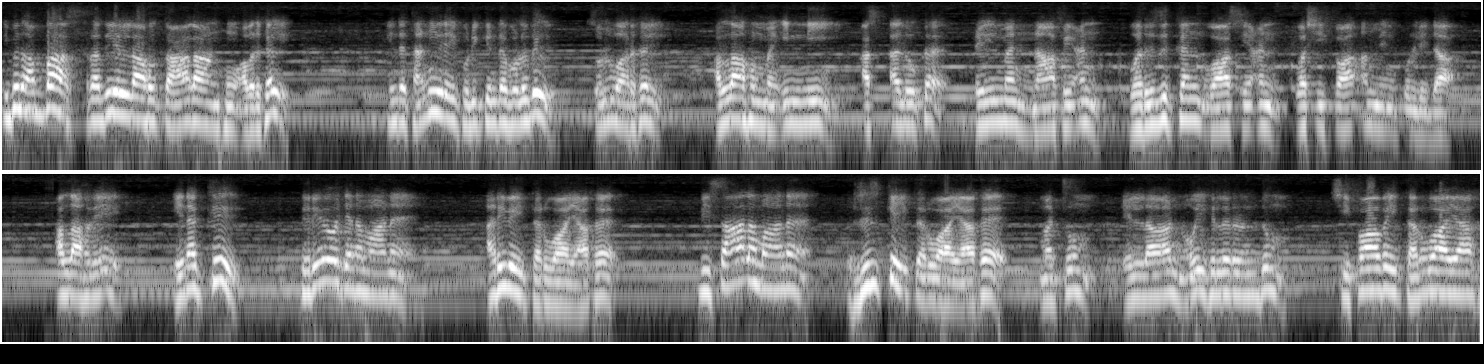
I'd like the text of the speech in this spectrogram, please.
இப்னு அப்பாஸ் ரதியல்லாஹு தாலான்ஹு அவர்கள் இந்த தண்ணீரை குடிக்கின்ற பொழுது சொல்வார்கள் அல்லாஹும்ம இன்னி அஸ்அலுக இல்மன் நாஃபிஅன் அன் ரிஸ்கன் வாசிஅன் வ ஷிஃபாஅன் மின் எனக்கு பிரயோஜனமான அறிவை தருவாயாக விசாலமான ரிஸ்கை தருவாயாக மற்றும் எல்லா நோய்களிலிருந்தும் ஷிஃபாவை தருவாயாக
